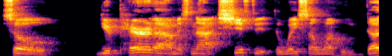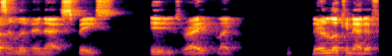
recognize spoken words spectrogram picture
So your paradigm is not shifted the way someone who doesn't live in that space is, right? Like they're looking at it.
